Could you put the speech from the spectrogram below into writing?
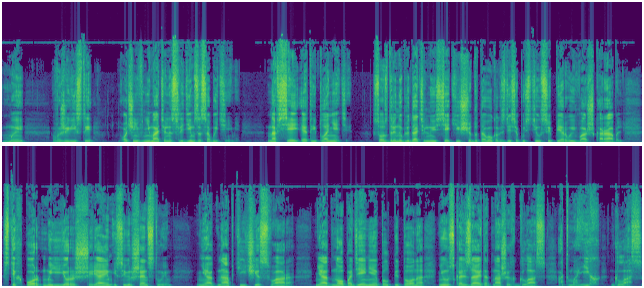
Мы, выживисты, очень внимательно следим за событиями. На всей этой планете создали наблюдательную сеть еще до того, как здесь опустился первый ваш корабль. С тех пор мы ее расширяем и совершенствуем. Ни одна птичья свара, ни одно падение полпитона не ускользает от наших глаз, от моих глаз.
